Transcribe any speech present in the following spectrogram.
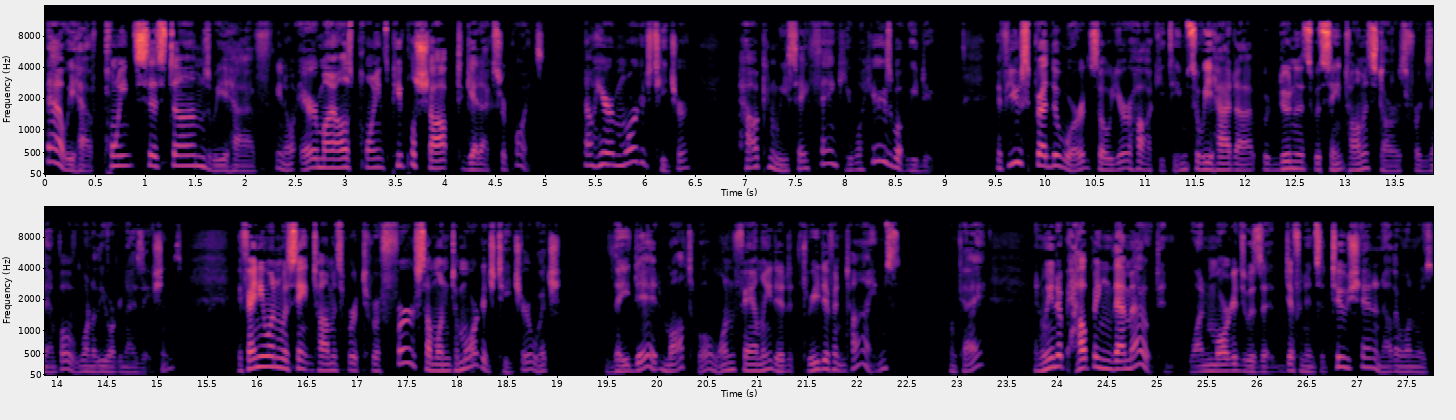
Now we have point systems, we have, you know, air miles points. People shop to get extra points. Now here at Mortgage Teacher, how can we say thank you? Well, here's what we do. If you spread the word, so your hockey team, so we had, uh, we're doing this with St. Thomas Stars, for example, one of the organizations. If anyone with St. Thomas were to refer someone to Mortgage Teacher, which they did multiple, one family did it three different times, okay? And we ended up helping them out. And one mortgage was a different institution, another one was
